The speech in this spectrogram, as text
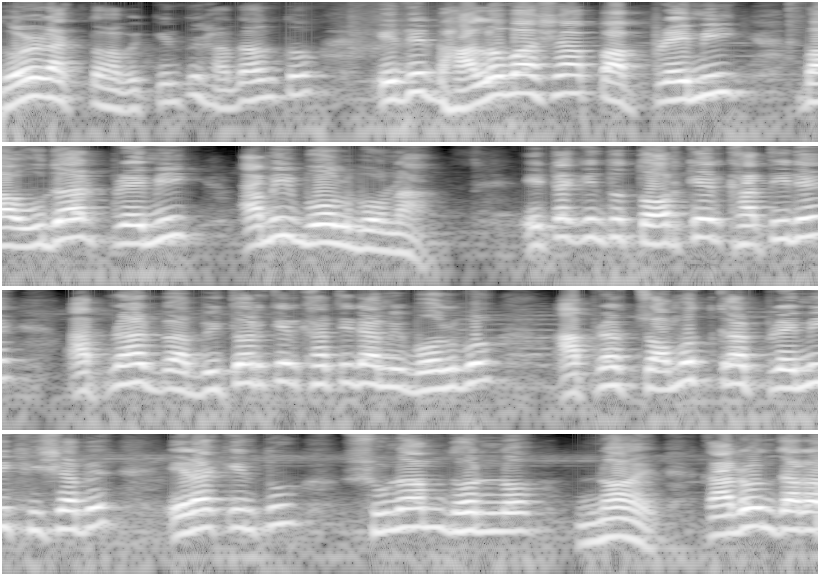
ধরে রাখতে হবে। কিন্তু সাধারণত এদের ভালোবাসা বা প্রেমিক বা উদার প্রেমিক আমি বলব না। এটা কিন্তু তর্কের খাতিরে, আপনার বিতর্কের খাতিরে আমি বলব, আপনার চমৎকার প্রেমিক হিসাবে এরা কিন্তু সুনামধন্য নয়। কারণ যারা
